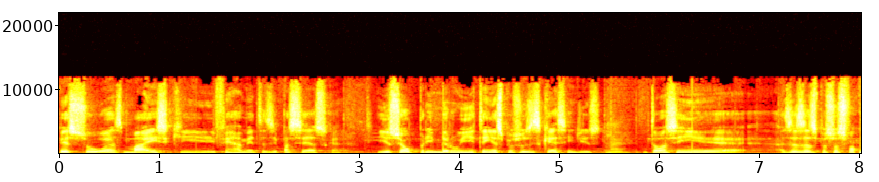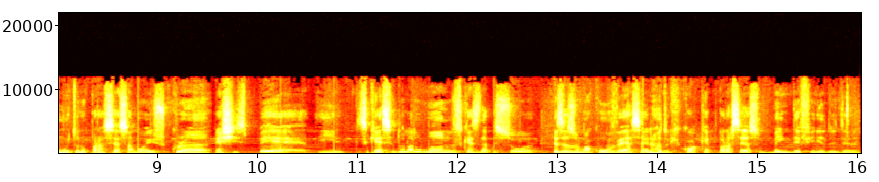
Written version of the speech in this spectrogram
pessoas mais que ferramentas e processos, cara. E isso é o primeiro item, e as pessoas esquecem disso. Então, assim, é, às vezes as pessoas focam muito no processo. Ah, não, é Scrum, é XP, é... e esquece do lado humano, esquece da pessoa. Às vezes uma conversa é melhor do que qualquer processo bem definido, entendeu?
